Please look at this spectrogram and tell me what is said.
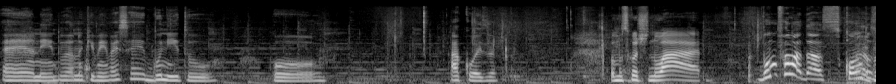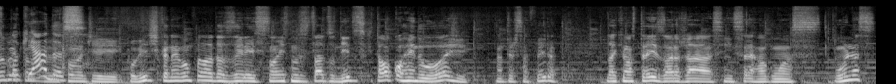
É, Enem do ano que vem vai ser bonito o. A coisa. Vamos continuar? Vamos falar das É, contas aproveitando bloqueadas? que falando de política, né? Vamos falar das eleições nos Estados Unidos que tá ocorrendo hoje, na terça-feira. Daqui umas três horas já se encerram algumas urnas.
